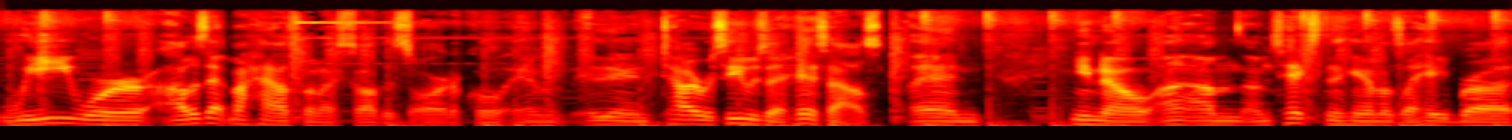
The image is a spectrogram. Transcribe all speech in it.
We were. I was at my house when I saw this article, and, and Tyrus he was at his house, and you know, I, I'm, I'm texting him. I was like, "Hey, bro,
